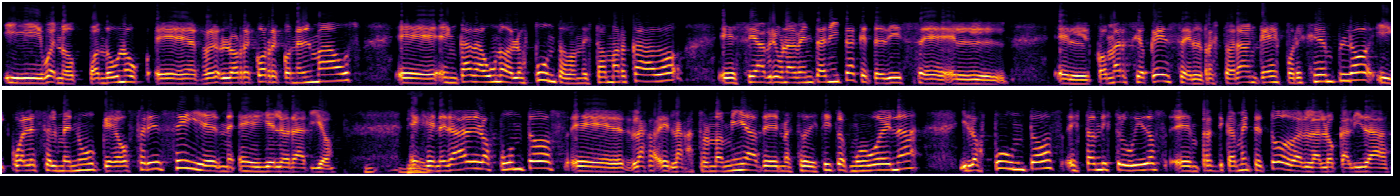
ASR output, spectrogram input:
y bueno, cuando uno eh, lo recorre con el mouse, eh, en cada uno de los puntos donde está marcado, se abre una ventanita que te dice el el comercio que es, el restaurante que es, por ejemplo, y cuál es el menú que ofrece y, en, eh, y el horario. En general, los puntos, eh, la, eh, la, gastronomía de nuestro distrito es muy buena y los puntos están distribuidos en prácticamente toda la localidad.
